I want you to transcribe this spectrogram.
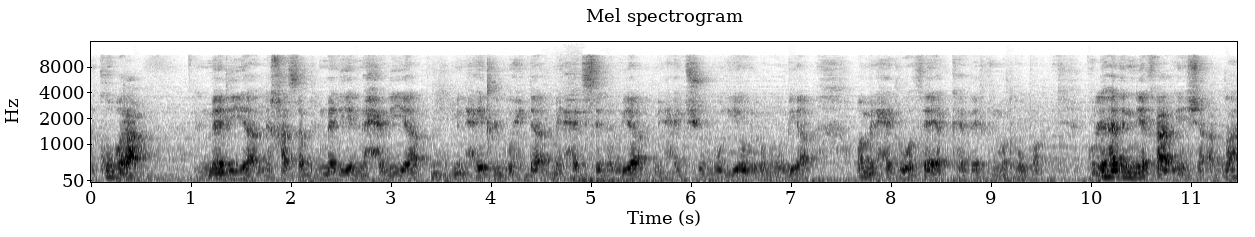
الكبرى. المالية اللي خاصة بالمالية المحلية من حيث الوحدة من حيث السنوية من حيث الشمولية والعمومية ومن حيث الوثائق كذلك المطلوبة. كل هذه النقاط إن شاء الله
